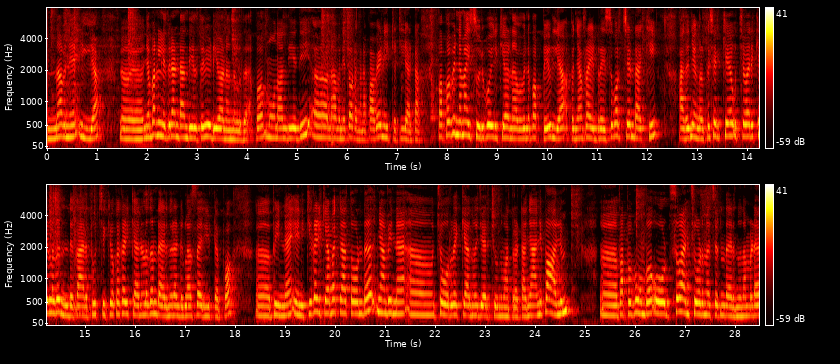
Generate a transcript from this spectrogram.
ഇന്ന് അവന് ഇല്ല. ഞാൻ പറഞ്ഞില്ല ഇത് രണ്ടാം തീയതിയിലത്തെ വീഡിയോ ആണ് എന്നുള്ളത് അപ്പോൾ മൂന്നാം തീയതി ആണ് അവന് തുടങ്ങണം അപ്പോൾ അവ എണീറ്റിട്ടില്ല കേട്ടോ. പപ്പ പിന്നെ മൈസൂർ പോയിരിക്കുകയാണ്. അപ്പോൾ പിന്നെ പപ്പയും ഇല്ല. അപ്പോൾ ഞാൻ ഫ്രൈഡ് റൈസ് കുറച്ച് ഉണ്ടാക്കി. അത് ഞങ്ങൾക്ക് ശരിക്കും ഉച്ചവരയ്ക്കുള്ളതുണ്ട് കാലത്ത് ഉച്ചയ്ക്കൊക്കെ കഴിക്കാനുള്ളത് ഉണ്ടായിരുന്നു രണ്ട് ഗ്ലാസ് അരി ഇട്ടപ്പോൾ പിന്നെ എനിക്ക് കഴിക്കാൻ പറ്റാത്തതുകൊണ്ട് ഞാൻ പിന്നെ ചോറ് വെക്കാമെന്ന് വിചാരിച്ചു എന്ന് മാത്രം കേട്ടോ. ഞാൻ പാലും പപ്പ പോകുമ്പോൾ ഓട്സ് വാങ്ങിച്ചു കൊടുന്ന് വെച്ചിട്ടുണ്ടായിരുന്നു. നമ്മുടെ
